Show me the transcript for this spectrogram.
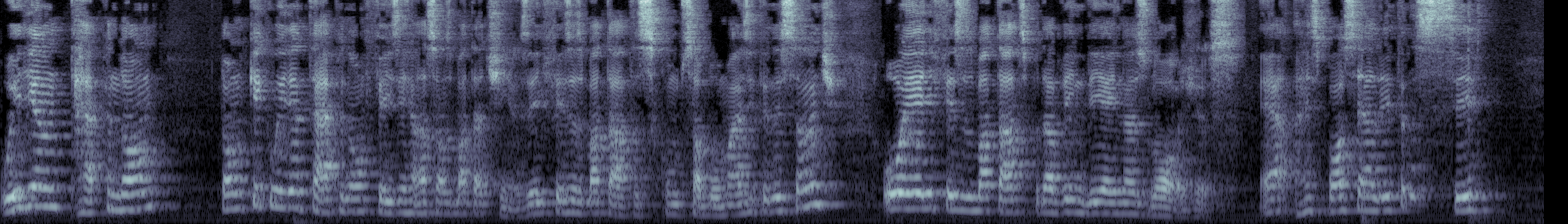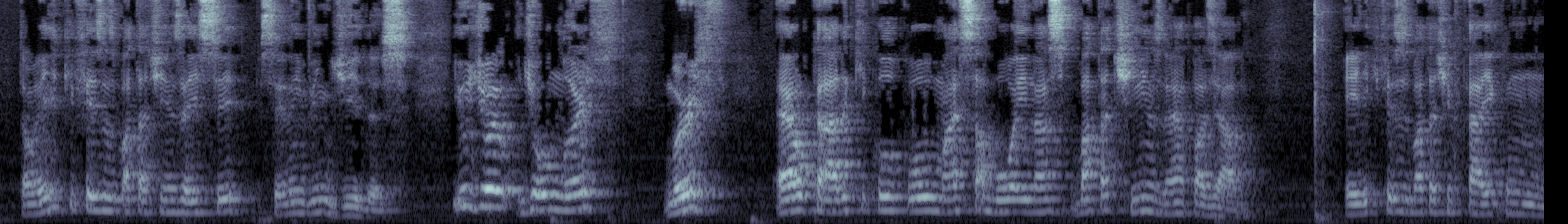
William Tappendon. Então, o que, que o William Tappendon fez em relação às batatinhas? Ele fez as batatas com sabor mais interessante ou ele fez as batatas para vender aí nas lojas? É, a resposta é a letra C. Então, ele que fez as batatinhas aí ser, serem vendidas. E o Joe, Joe Murphy é o cara que colocou mais sabor aí nas batatinhas, né, rapaziada? Ele que fez as batatinhas ficar aí com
